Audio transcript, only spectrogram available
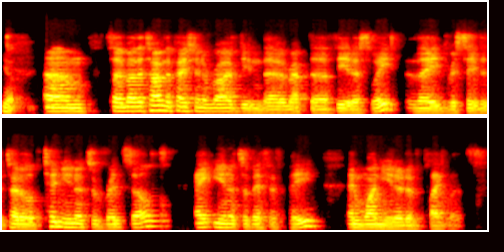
Yep. Um, so by the time the patient arrived in the Raptor theatre suite, they'd received a total of 10 units of red cells, eight units of FFP, and one unit of platelets.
